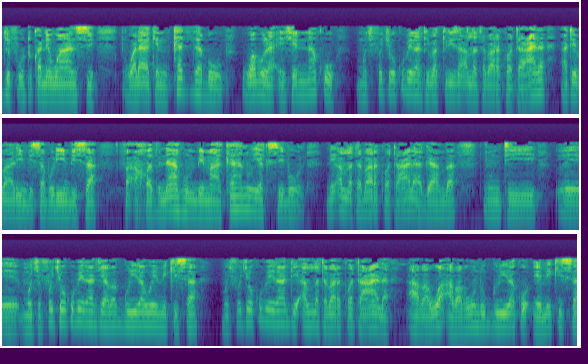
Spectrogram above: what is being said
gifubutuka ne wansi. Walakin kadhabu wabula ekyennaku mu kifo ky'okubeera nti bakkiriza allah tabaraka wataala ate baalimbisa bulimbisa. Fa akhadhnahum bima kanu yaksibuun. Ne allah tabaraka wataala agamba nti e, mu kifo ky'okubeera nti abaggulirawo emikisa mu kifo ky'okubeera nti allah tabaraka wataala abawa ababundugulirako emikisa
